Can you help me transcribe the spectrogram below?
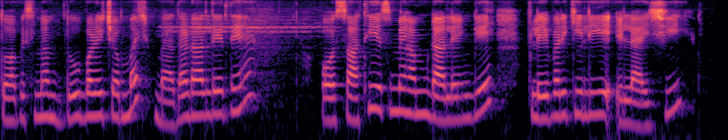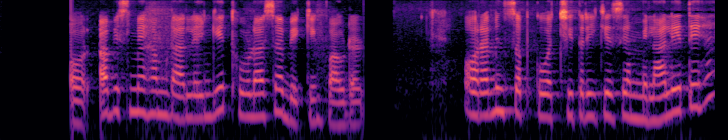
तो अब इसमें हम दो बड़े चम्मच मैदा डाल देते हैं। और साथ ही इसमें हम डालेंगे फ्लेवर के लिए इलायची। और अब इसमें हम डालेंगे थोड़ा सा बेकिंग पाउडर। और अब इन सबको अच्छी तरीके से हम मिला लेते हैं।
